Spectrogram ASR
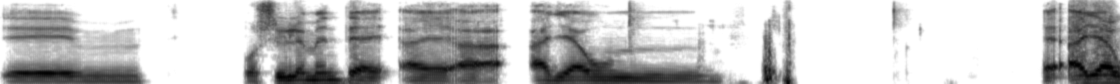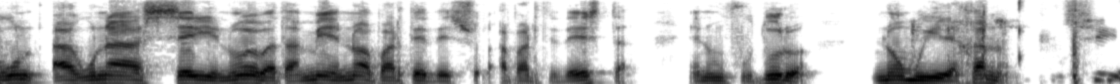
eh, posiblemente ha- ha- haya un, haya algún- alguna serie nueva también, ¿no? Aparte de eso, aparte de esta, en un futuro, no muy lejano. Sí.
